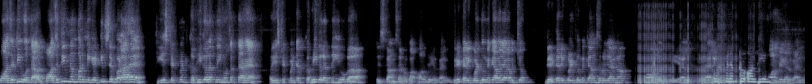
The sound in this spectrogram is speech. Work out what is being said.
पॉजिटिव होता है और पॉजिटिव नंबर निगेटिव से बड़ा है तो ये स्टेटमेंट कभी गलत नहीं हो सकता है। और ये स्टेटमेंट जब कभी गलत नहीं होगा तो इसका आंसर होगा all real value greater equal to में क्या हो जाएगा बच्चों? ग्रेटर इक्वल टू में क्या आंसर हो जाएगा? All real value all real value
